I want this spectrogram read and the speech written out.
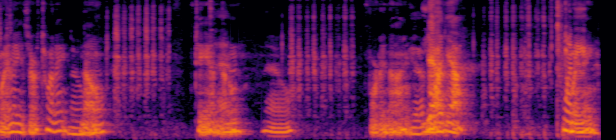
20. Is there a 20? No. No. 10. No. No. 49. Yeah. Yeah, yeah. 20. 20.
